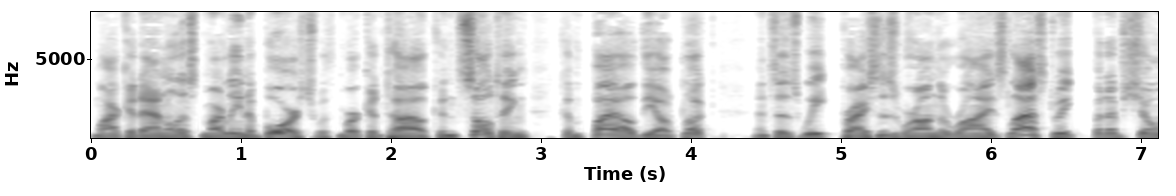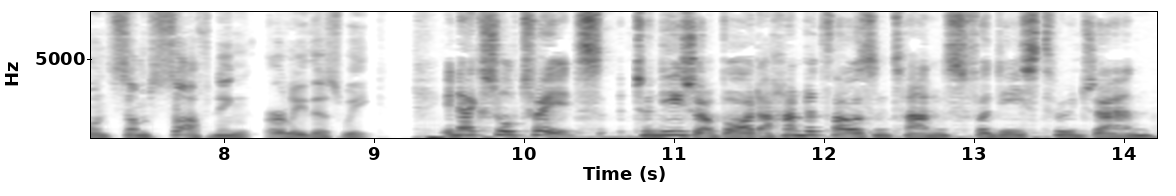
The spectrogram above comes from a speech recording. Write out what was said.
Market analyst Marlene Boersch with Mercantile Consulting compiled the outlook and says wheat prices were on the rise last week but have shown some softening early this week. In actual trades, Tunisia bought 100,000 tons for these through Jan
